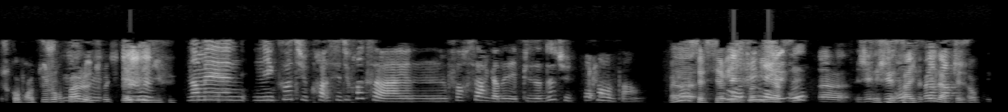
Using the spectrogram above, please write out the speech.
Je comprends toujours pas le Mhm. truc qui a été diffusé. Non mais Nico, tu crois, si tu crois que ça va nous forcer à regarder l'épisode 2, tu te plantes. Hein. Mais non, Euh, c'est le série première. euh, Sci-Fi l'a présenté.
